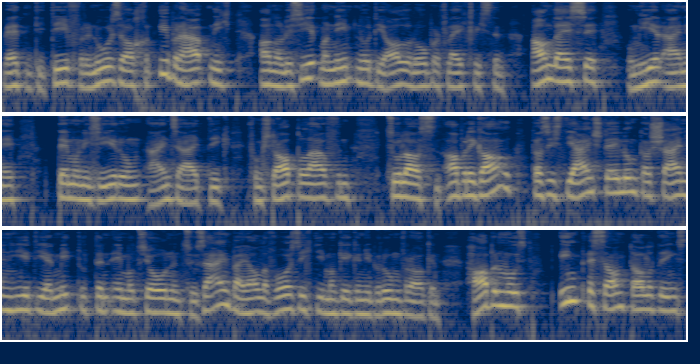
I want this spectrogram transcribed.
werden die tieferen Ursachen überhaupt nicht analysiert. Man nimmt nur die alleroberflächlichsten Anlässe, um hier eine Dämonisierung einseitig vom Stapel laufen zu lassen. Aber egal, das ist die Einstellung, das scheinen hier die ermittelten Emotionen zu sein, bei aller Vorsicht, die man gegenüber Umfragen haben muss. Interessant allerdings,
